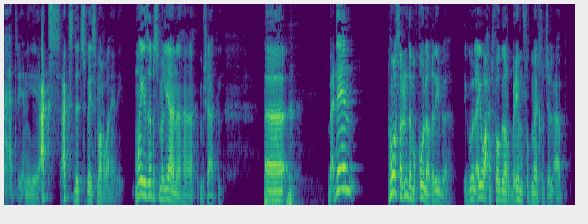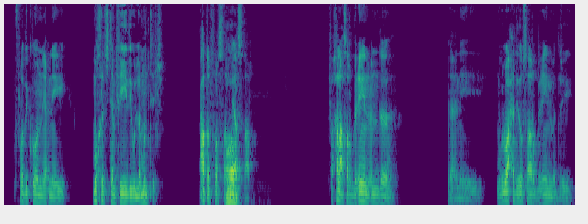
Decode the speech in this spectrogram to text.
ما أدري يعني عكس عكس Dead Space مرة يعني مميزة بس مليانة مشاكل. آه بعدين هو أصلا عنده مقولة غريبة يقول أي واحد فوق ال 40 المفروض ما يخرج ألعاب المفروض يكون يعني مخرج تنفيذي ولا منتج. عط الفرصه اللي اصغر فخلاص 40 عنده يعني مو بالواحد اذا وصل 40 مدري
